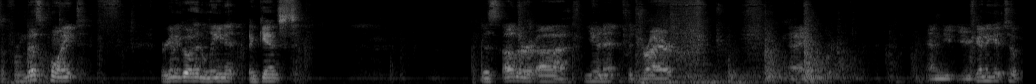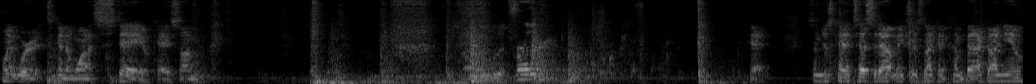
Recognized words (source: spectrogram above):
So from this point, we're gonna go ahead and lean it against this other uh, unit, the dryer, okay? And you, are gonna get to a point where it's gonna wanna stay, okay? So I'm, a little bit further. Okay, so I'm just kind of test it out, make sure it's not gonna come back on you.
